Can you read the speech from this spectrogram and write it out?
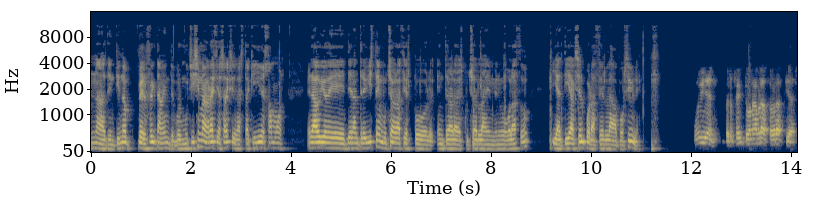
Nada, te entiendo perfectamente. Pues muchísimas gracias, Axel. Hasta aquí dejamos el audio de, de la entrevista y muchas gracias por entrar a escucharla en Menudo Golazo y a ti, Axel, por hacerla posible. Muy bien, perfecto, un abrazo, gracias.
